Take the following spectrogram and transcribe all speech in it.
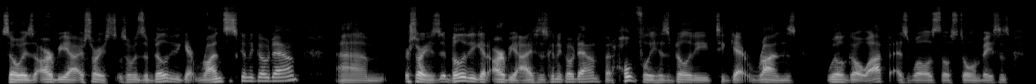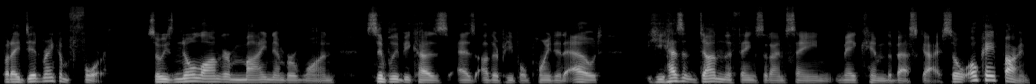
So his RBI, sorry, so his ability to get runs is going to go down. Um, or sorry, his ability to get RBIs is going to go down, but hopefully his ability to get runs will go up as well as those stolen bases. But I did rank him fourth. So he's no longer my number one simply because, as other people pointed out, he hasn't done the things that I'm saying make him the best guy. So, okay, fine.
